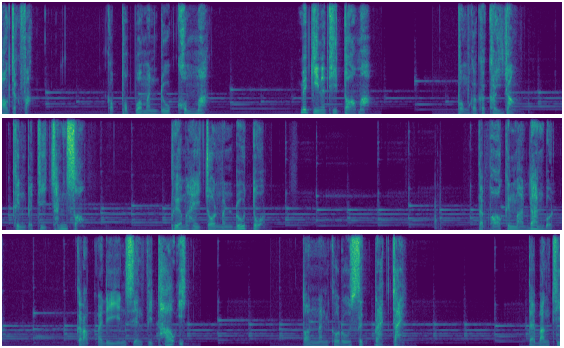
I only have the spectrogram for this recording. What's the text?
ออกจากฝัก ก็พบว่ามันดูคมมาก ไม่กี่นาทีต่อมา ผมก็ค่อยๆย่อง ขึ้นไปที่ชั้นสอง เพื่อมาให้โจรมันรู้ตัว แต่พอขึ้นมาด้านบน กลับไม่ได้ยินเสียงฝีเท้าอีก ตอนนั้นก็รู้สึกแปลกใจ แต่บางที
